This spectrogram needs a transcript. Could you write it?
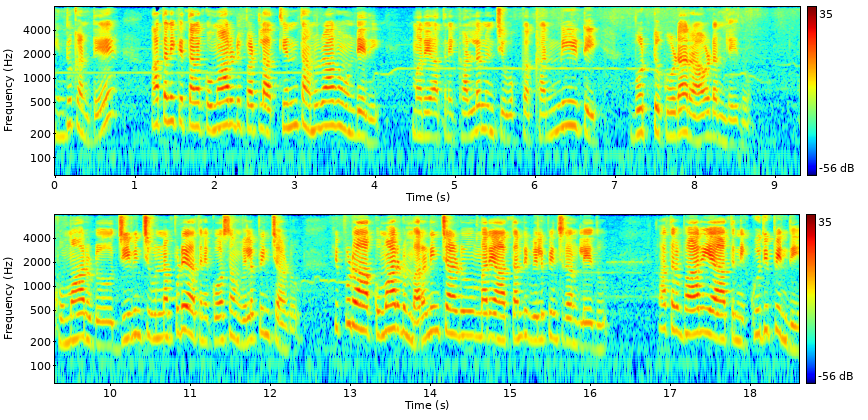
ఎందుకంటే అతనికి తన కుమారుడి పట్ల అత్యంత అనురాగం ఉండేది. మరి అతని కళ్ళ నుంచి ఒక్క కన్నీటి బొట్టు కూడా రావడం లేదు. కుమారుడు జీవించి ఉన్నప్పుడే అతని కోసం విలపించాడు. ఇప్పుడు ఆ కుమారుడు మరణించాడు మరి ఆ తండ్రి విలపించడం లేదు. అతని భార్య అతన్ని కుదిపింది.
